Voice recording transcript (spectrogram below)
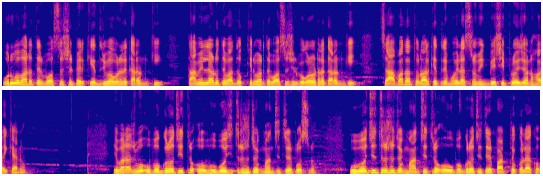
পূর্ব ভারতের বস্ত্রশিল্পের কেন্দ্রীয় ভবনের কারণ কি? তামিলনাড়ুতে বা দক্ষিণ ভারতে বস্ত্রশিল্প গড়ে ওঠার কারণ কি? চা পাতা তোলার ক্ষেত্রে মহিলা শ্রমিক বেশি প্রয়োজন হয় কেন? এবার আসব উপগ্রহ চিত্র ও ভূবৈচিত্র সূচক মানচিত্রের প্রশ্ন। ভূবৈচিত্র সূচক মানচিত্র ও উপগ্রহ চিত্রের পার্থক্য লেখো।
